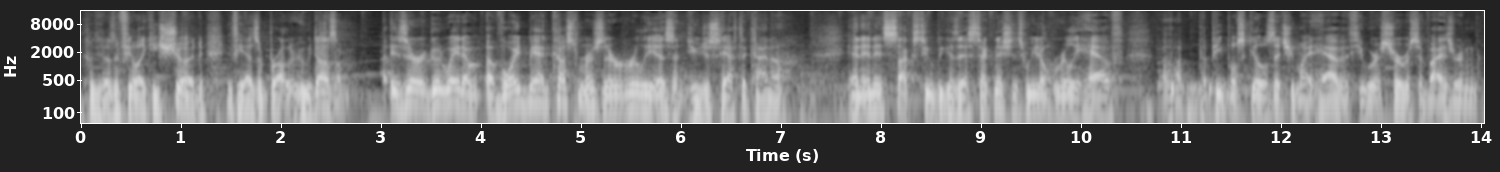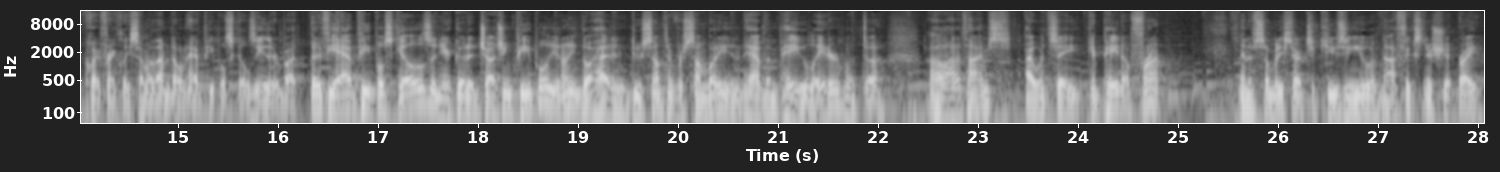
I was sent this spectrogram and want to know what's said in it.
because he doesn't feel like he should if he has a brother who does them. Is there a good way to avoid bad customers? There really isn't. You just have to kind of and, and it sucks too because as technicians we don't really have uh, the people skills that you might have if you were a service advisor and quite frankly some of them don't have people skills either. But but if you have people skills and you're good at judging people you know you can go ahead and do something for somebody and have them pay you later. But uh, a lot of times i would say get paid up front and if somebody starts accusing you of not fixing their shit right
